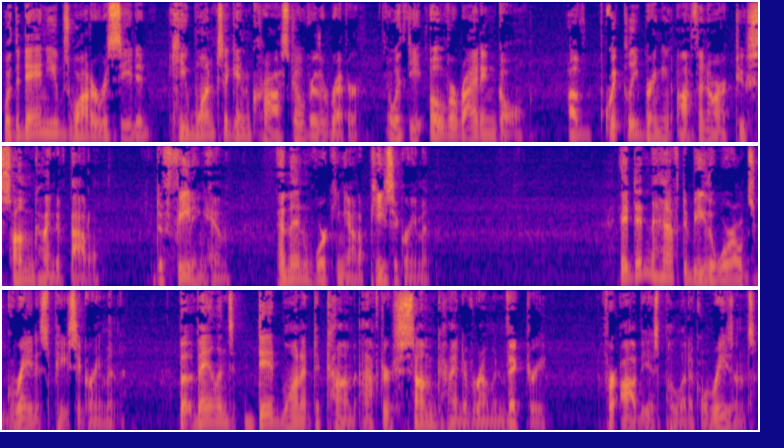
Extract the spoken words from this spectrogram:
With the Danube's water receded, he once again crossed over the river, with the overriding goal of quickly bringing Athanaric to some kind of battle, defeating him, and then working out a peace agreement. It didn't have to be the world's greatest peace agreement, but Valens did want it to come after some kind of Roman victory, for obvious political reasons.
